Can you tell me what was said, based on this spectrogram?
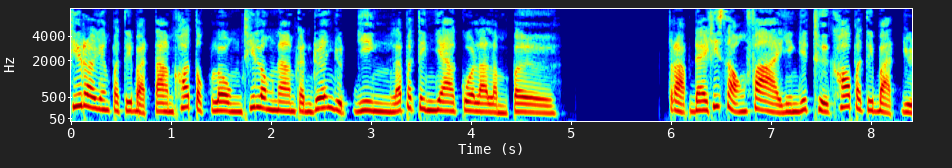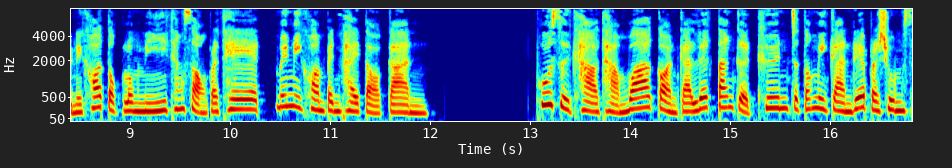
ที่เรายังปฏิบัติตามข้อตกลงที่ลงนามกันเรื่องหยุดยิง และปฏิญญากัวลาลัมเปอร์ตราบใดที่สองฝ่ายยังยึดถือข้อปฏิบัติอยู่ในข้อตกลงนี้ทั้งสองประเทศไม่มีความเป็นภัยต่อกัน ผู้สื่อข่าวถามว่าก่อนการเลือกตั้งเกิดขึ้น จะต้องมีการเรียกประชุมส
